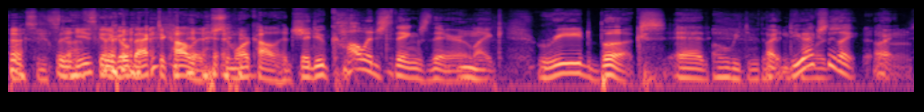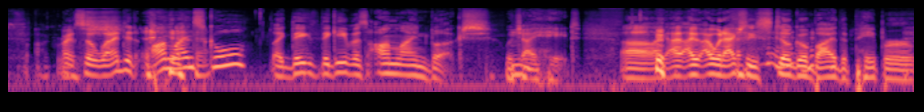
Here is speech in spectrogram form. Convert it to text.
Books and stuff. He's going to go back to college, some more college. they do college things there, mm. like read books. And Oh, we do that. Right, do you actually like? All right, oh, all right. So when I did online school, like they they gave us online books, which I hate. Uh, like I, I I would actually still go buy the paper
